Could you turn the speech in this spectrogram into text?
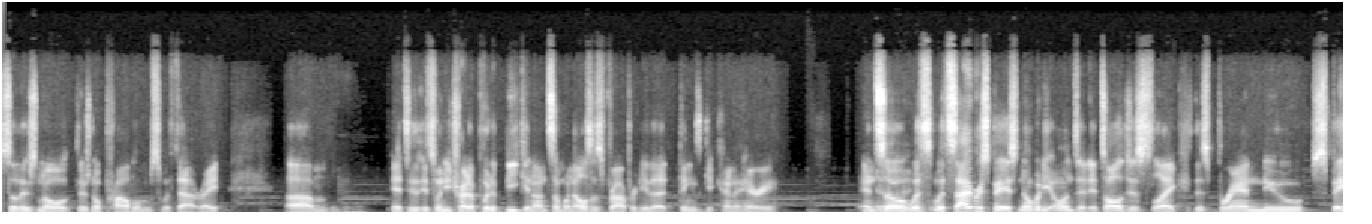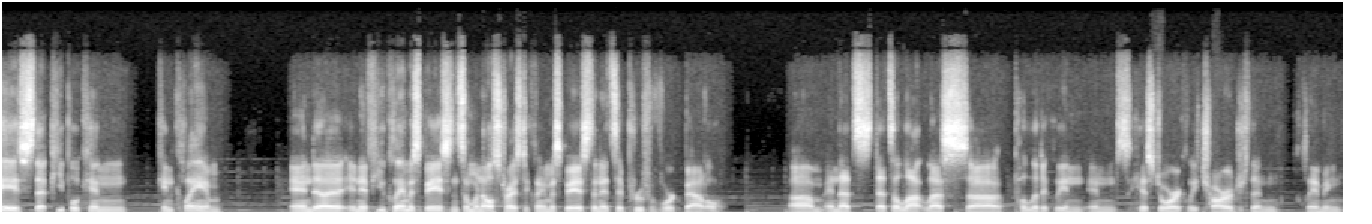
so there's no there's no problems with that right? Um, mm-hmm. it's it's when you try to put a beacon on someone else's property that things get kind of hairy. And yeah. so with with cyberspace nobody owns it. It's all just like this brand new space that people can can claim. And uh, and if you claim a space and someone else tries to claim a space then it's a proof of work battle. Um, and that's that's a lot less uh, politically and, and historically charged than claiming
